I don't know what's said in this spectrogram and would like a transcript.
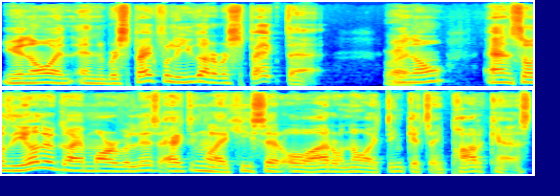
you know, and and respectfully, you gotta respect that, you know. And so the other guy, Marvelous, acting like he said, "Oh, I don't know. I think it's a podcast."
